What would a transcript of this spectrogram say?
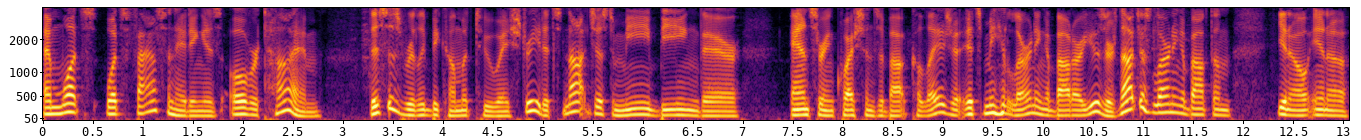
And what's what's fascinating is over time this has really become a two way street. It's not just me being there answering questions about Kalaxia. It's me learning about our users, not just learning about them, you know, in a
